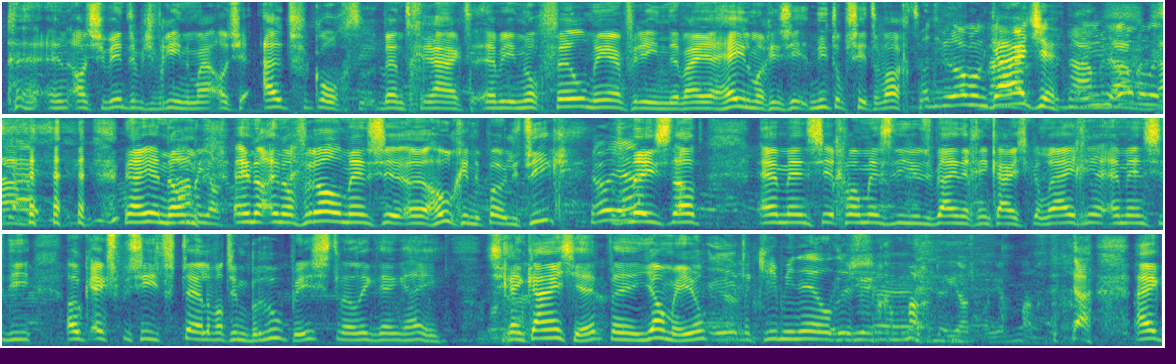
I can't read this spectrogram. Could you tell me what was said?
En als je wint heb je vrienden, maar als je uitverkocht bent geraakt, heb je nog veel meer vrienden waar je helemaal niet op zit te wachten. Want die wil allemaal een kaartje. namen, Die wil allemaal een namen, kaartje. Ja, en, dan, en, dan, en dan vooral mensen eh, hoog in de politiek Oh, ja? van deze stad. En mensen, gewoon mensen die je dus bijna geen kaartje kan weigeren. En mensen die ook expliciet vertellen wat hun beroep is. Terwijl ik denk, hé, hey, als je geen kaartje hebt, eh, jammer joh. Je bent crimineel, dus... Je eh, hebt macht nu, Jasper, je hebt macht. Ja, eigenlijk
